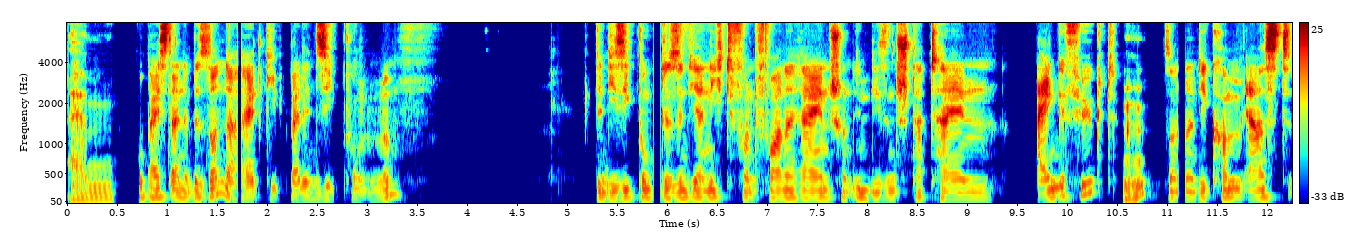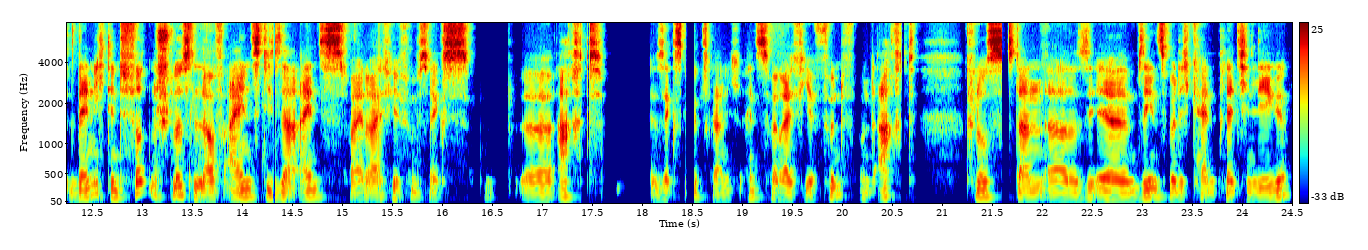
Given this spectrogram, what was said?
Ähm, Wobei es da eine Besonderheit gibt bei den Siegpunkten, ne? Denn die Siegpunkte sind ja nicht von vornherein schon in diesen Stadtteilen eingefügt, mhm. sondern die kommen erst, wenn ich den vierten Schlüssel auf eins dieser eins, zwei, drei, vier, fünf, sechs, äh, acht, äh, sechs gibt's gar nicht, eins, zwei, drei, vier, fünf und acht plus dann äh, äh Sehenswürdigkeitenplättchen lege,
